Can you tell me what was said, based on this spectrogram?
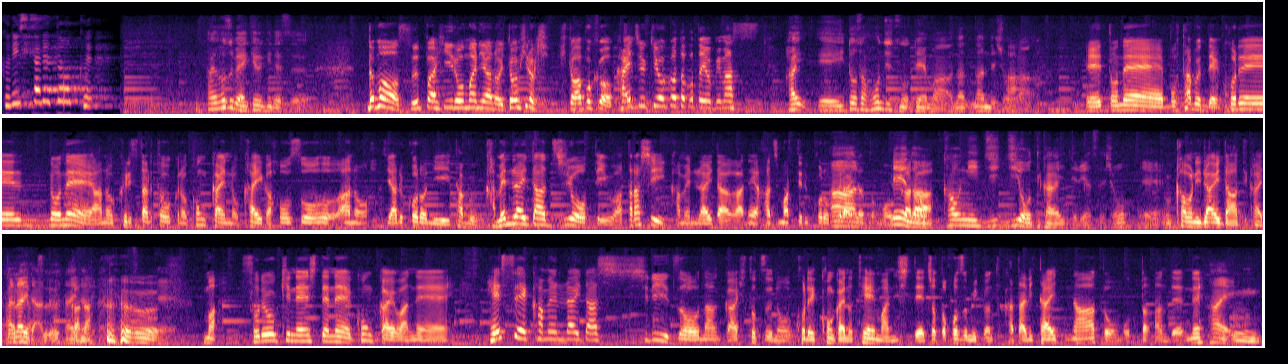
クリスタルトーク。はい、穂積明之です。どうもスーパーヒーローマニアの伊藤弘樹。人は僕を怪獣清子とこと呼びます。はい、えー伊藤さん、本日のテーマはな何でしょうか？えっ、ー、とね僕多分ねこれのねあのクリスタルトークの今回の回が放送あのやる頃に多分仮面ライダージオっていう新しい仮面ライダーがね始まってる頃くらいだと思う例のから顔にジジオって書いてるやつでしょ？えー。顔にライダーって書いてああるやつライダーか、ライかなまあそれを記念してね今回はね平成仮面ライダーシリーズをなんか一つのこれ今回のテーマにしてちょっと穂積君と語りたいなと思ったんでね。はい。うん。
